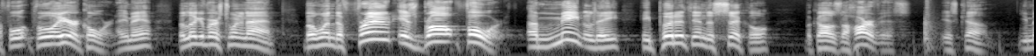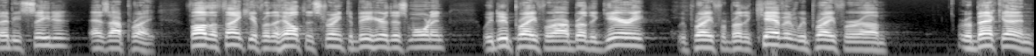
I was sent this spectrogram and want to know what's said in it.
a full, full ear of corn. Amen. But look at verse 29. But when the fruit is brought forth, immediately he putteth in the sickle, because the harvest is come. You may be seated as I pray. Father, thank you for the health and strength to be here this morning. We do pray for our brother Gary. We pray for brother Kevin. We pray for um, Rebecca and,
